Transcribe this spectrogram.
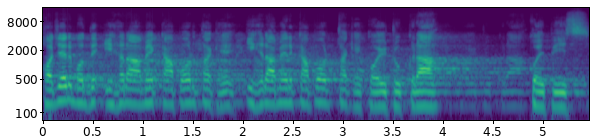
হজের মধ্যে ইহরামে কাপড় থাকে, ইহরামের কাপড় থাকে কয় টুকরা? কয় পিস?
